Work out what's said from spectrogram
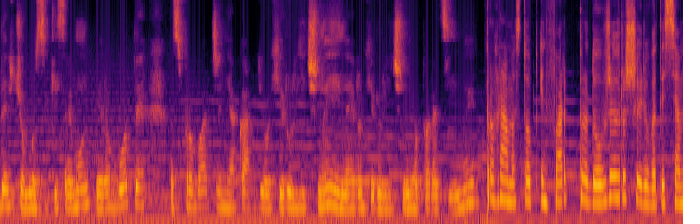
Де в чомусь якісь ремонтні роботи з впровадження кардіохірургічної і нейрохірургічної операційної. Програма Стоп інфаркт продовжує розширюватися.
